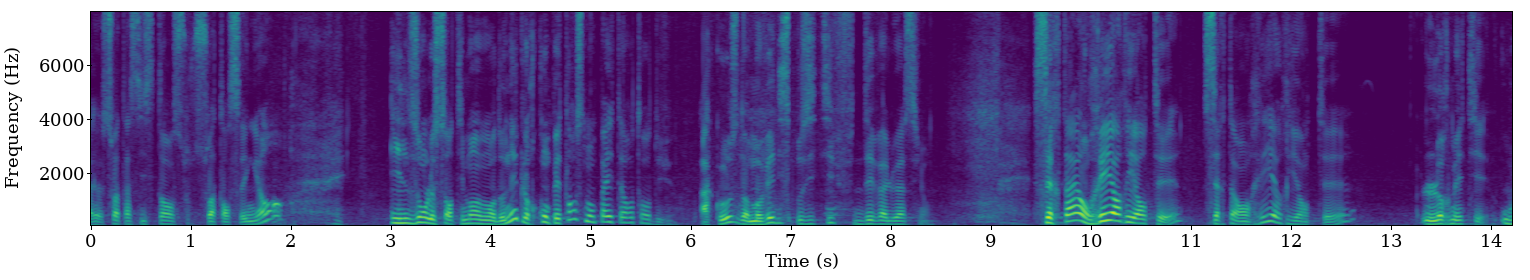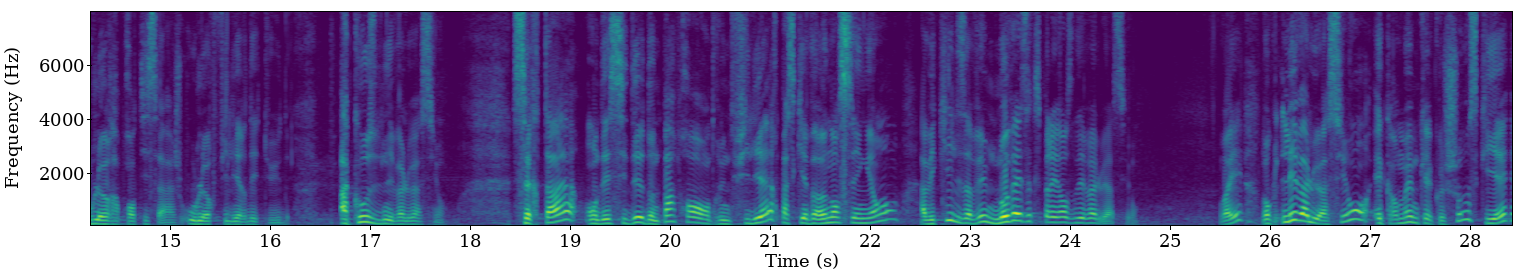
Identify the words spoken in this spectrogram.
euh, soit assistants, soit enseignants. Ils ont le sentiment à un moment donné que leurs compétences n'ont pas été entendues à cause d'un mauvais dispositif d'évaluation. Certains ont réorienté, certains ont réorienté leur métier, ou leur apprentissage, ou leur filière d'études, à cause d'une évaluation. Certains ont décidé de ne pas prendre une filière parce qu'il y avait un enseignant avec qui ils avaient une mauvaise expérience d'évaluation. voyez? Donc l'évaluation est quand même quelque chose qui est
